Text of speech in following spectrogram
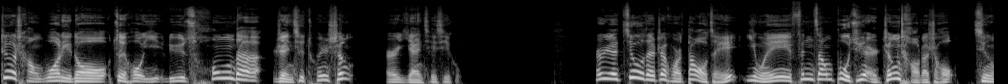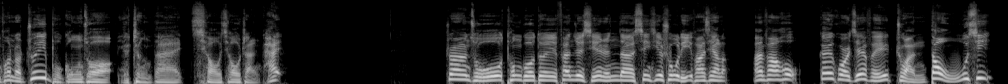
这场窝里斗最后以吕聪的忍气吞声而偃旗息鼓。而也就在这会儿，盗贼因为分赃不均而争吵的时候，警方的追捕工作也正在悄悄展开。专案组通过对犯罪嫌疑人的信息梳理，发现了案发后该伙劫匪转到无锡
